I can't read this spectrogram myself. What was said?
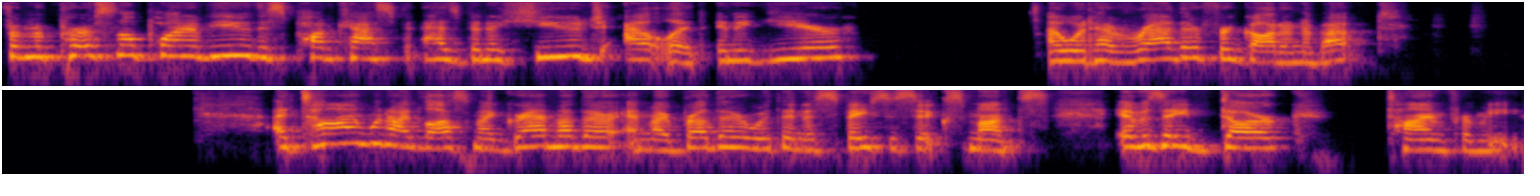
From a personal point of view, this podcast has been a huge outlet in a year I would have rather forgotten about. A time when I'd lost my grandmother and my brother within a space of six months. It was a dark time for me.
